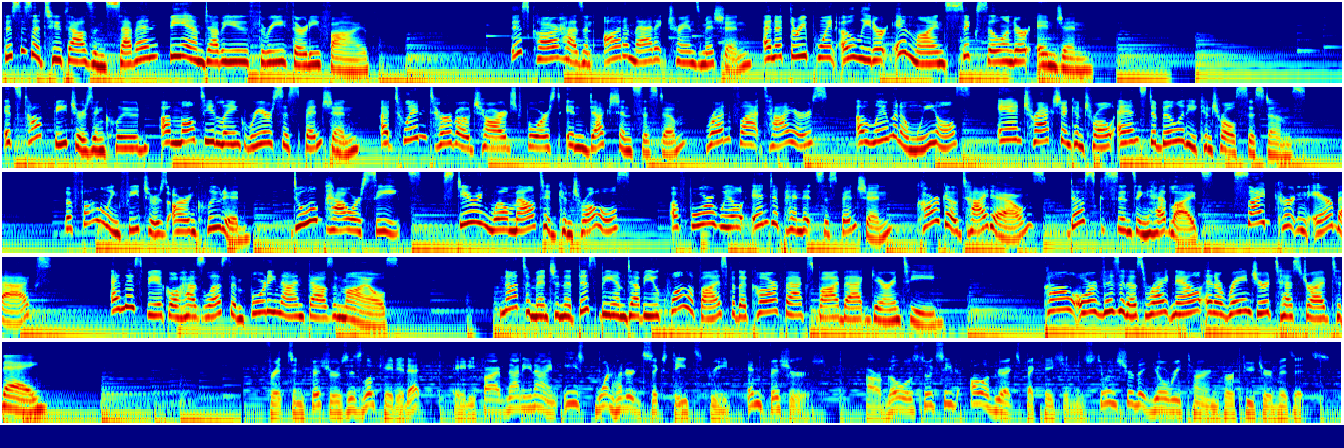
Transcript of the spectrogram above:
This is a 2007 BMW 335. This car has an automatic transmission and a 3.0-liter inline six-cylinder engine. Its top features include a multi-link rear suspension, a twin turbocharged forced induction system, run-flat tires, aluminum wheels, and traction control and stability control systems. The following features are included dual power seats, steering wheel mounted controls, a four wheel independent suspension, cargo tie downs, dusk sensing headlights, side curtain airbags, and this vehicle has less than 49,000 miles. Not to mention that this BMW qualifies for the Carfax buyback guarantee. Call or visit us right now and arrange your test drive today. Fritz in Fishers is located at 8599 East 116th Street in Fishers. Our goal is to exceed all of your expectations to ensure that you'll return for future visits.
